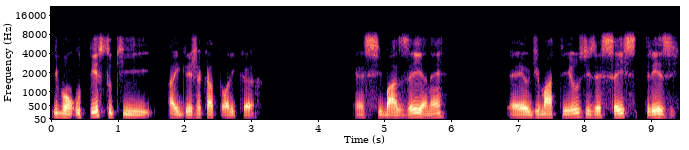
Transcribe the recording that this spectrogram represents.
E bom, o texto que a Igreja Católica é, se baseia, né, é o de Mateus 16, 13.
